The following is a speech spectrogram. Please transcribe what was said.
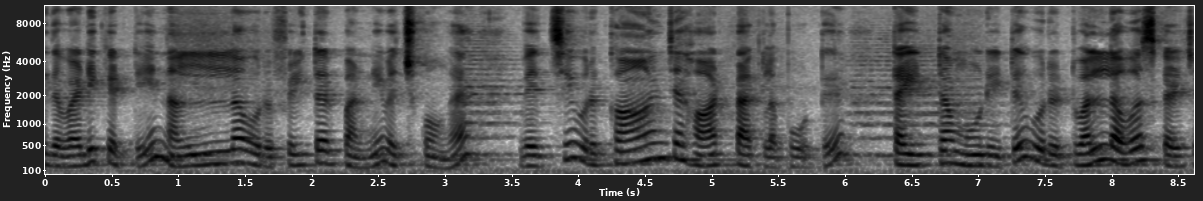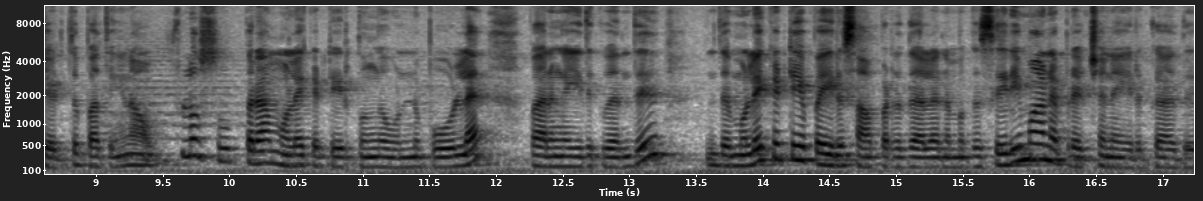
இதை வடிகட்டி நல்லா ஒரு ஃபில்டர் பண்ணி வச்சுக்கோங்க. வச்சு ஒரு காஞ்ச ஹாட் பேக்கில் போட்டு டைட்டாக மூடிட்டு ஒரு டுவெல் ஹவர்ஸ் கழித்து எடுத்து பார்த்தீங்கன்னா அவ்வளோ சூப்பராக முளை கட்டியிருக்குங்க ஒன்று போல். பாருங்கள் இதுக்கு வந்து இந்த முளைக்கட்டிய பயிர் சாப்பிட்றதால நமக்கு செரிமான பிரச்சனை இருக்காது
